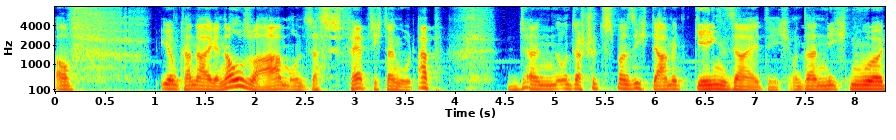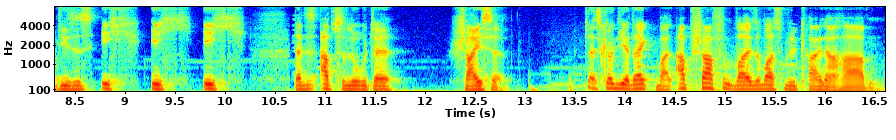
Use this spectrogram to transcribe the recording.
auf ihrem Kanal genauso haben und das färbt sich dann gut ab, dann unterstützt man sich damit gegenseitig und dann nicht nur dieses Ich, Ich, Ich. Das ist absolute Scheiße. Das könnt ihr direkt mal abschaffen, weil sowas will keiner haben.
